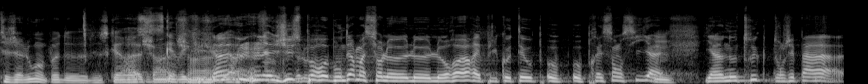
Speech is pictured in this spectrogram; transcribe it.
T'es jaloux un peu de, de ce qu'a Ah, vécu Julien. Juste pour rebondir moi sur le- le- l'horreur et puis le côté op- op- oppressant aussi, il y, a- Mm. il y a un autre truc dont j'ai pas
